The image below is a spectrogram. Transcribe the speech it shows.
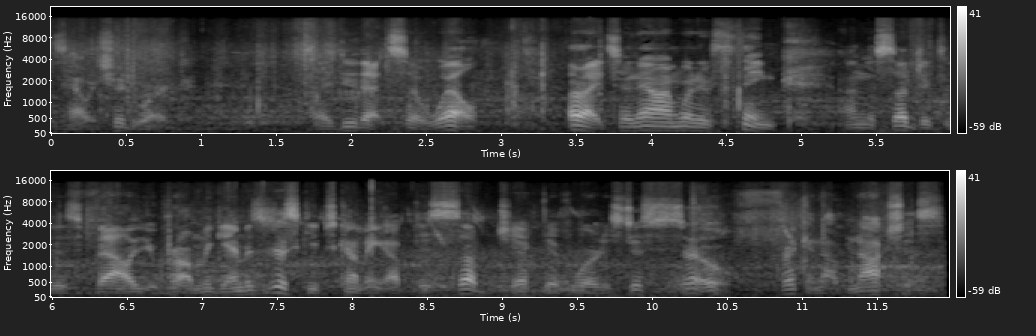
That's how it should work. I do that so well. Alright, so now I'm going to think on the subject of this value problem again, but it just keeps coming up. This subjective word is just so freaking obnoxious.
